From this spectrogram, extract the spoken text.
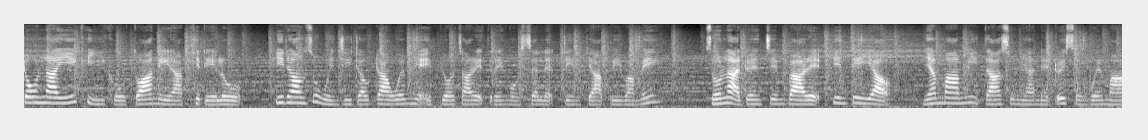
တော်လှန်ရေးခရီးကိုသွားနေတာဖြစ်တယ်လို့ပြည်ထောင်စုဝန်ကြီးဒေါက်တာဝင်းမြင့်ပြောကြားတဲ့သတင်းကိုဆက်လက်တင်ပြပေးပါမယ်။ဇွန်လအတွင်းကျင်းပတဲ့ပြင်သစ်ရောက်မြန်မာမိသားစုများနဲ့တွေ့ဆုံပွဲမှာ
